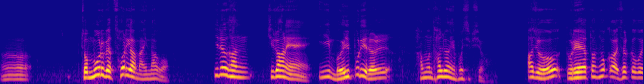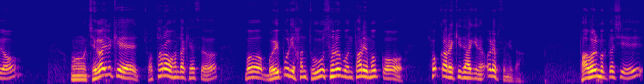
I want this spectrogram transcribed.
어, 좀 무릎에 소리가 많이 나고 이러한 질환에 이 머위뿌리를 한번 활용해 보십시오. 아주 뚜렷한 효과가 있을 거고요. 어, 제가 이렇게 좋다라고 한다 해서 뭐 머위뿌리 한 두 서너 번 달에 먹고 효과를 기대하기는 어렵습니다. 밥을 먹듯이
